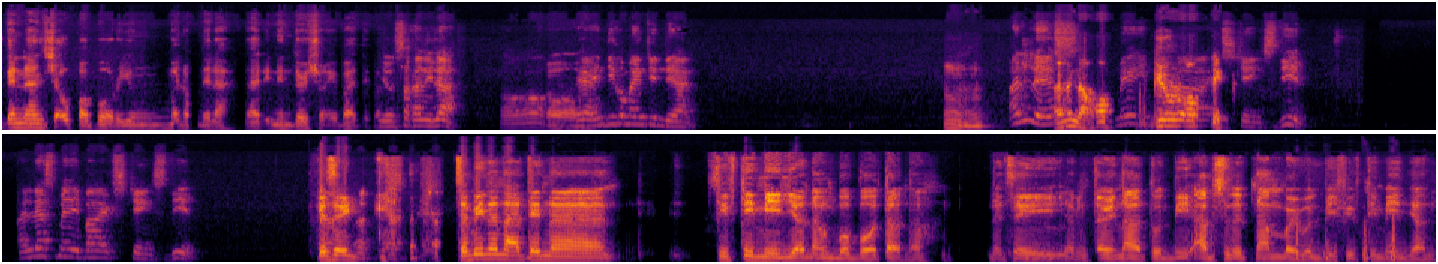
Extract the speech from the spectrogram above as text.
ganansya o pabor yung manok nila dahil in-endorse yung iba, di ba? Yung sa kanila. Oo. Oo. Kaya hindi ko maintindihan. Hmm. Unless Ano lang, op- may pure ah, optic. exchange deal. Unless may ibang exchange deal. Kasi sabihin na natin na 50 million ang boboto, no? Let's say, Mm. ang turnout would be, absolute number would be 50 million.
